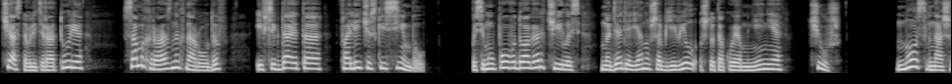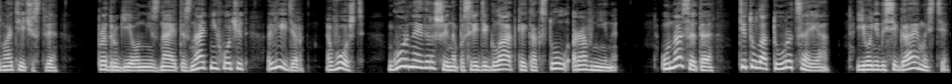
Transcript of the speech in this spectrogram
часто в литературе самых разных народов, и всегда это фаллический символ. По всему поводу огорчилась, но дядя Януш объявил, что такое мнение – чушь. Нос в нашем Отечестве – про другие он не знает и знать не хочет. Лидер, вождь, горная вершина посреди гладкой, как стол, равнины. У нас это титулатура царя, его недосягаемости,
